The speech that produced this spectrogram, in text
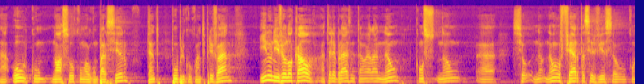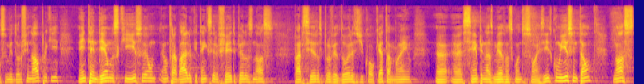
uh, ou com nosso ou com algum parceiro, tanto público quanto privado. E no nível local, a Telebrás, então, ela não, não não, não, oferta serviço ao consumidor final, porque entendemos que isso é um, é um, trabalho que tem que ser feito pelos nossos parceiros provedores de qualquer tamanho, uh, uh, sempre nas mesmas condições. E com isso, então, nós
